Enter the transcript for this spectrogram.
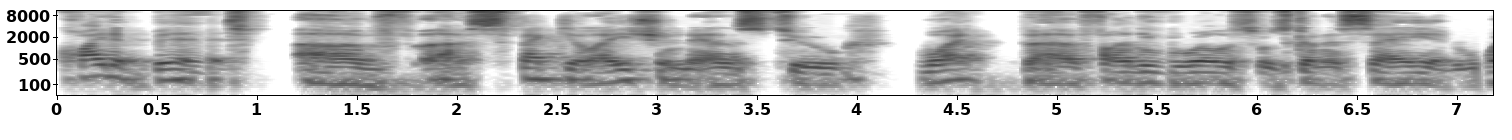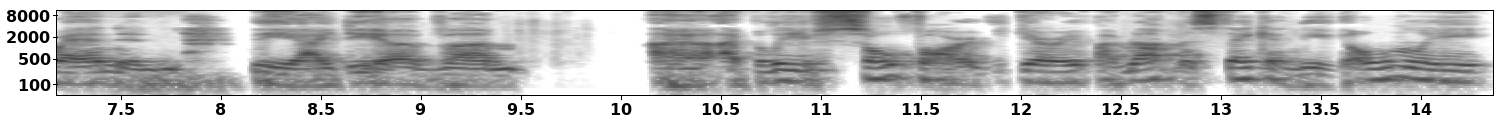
quite a bit of uh, speculation as to what uh, Willis was going to say and when, and the idea of, um, uh, I believe so far, Gary, if I'm not mistaken, the only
